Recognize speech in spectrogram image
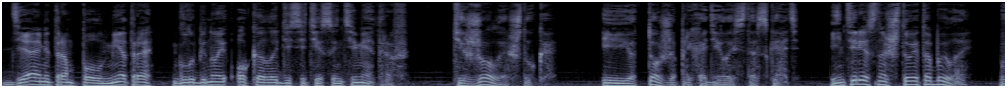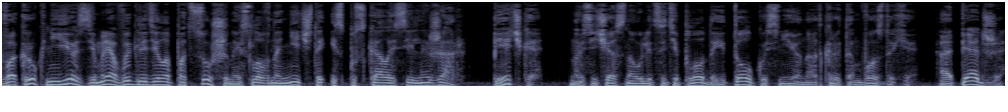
Диаметром полметра, глубиной около 10 сантиметров. Тяжелая штука. И ее тоже приходилось таскать. Интересно, что это было? Вокруг нее земля выглядела подсушенной, словно нечто испускало сильный жар. Печка? Но сейчас на улице тепло, да и толку с нее на открытом воздухе. Опять же,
